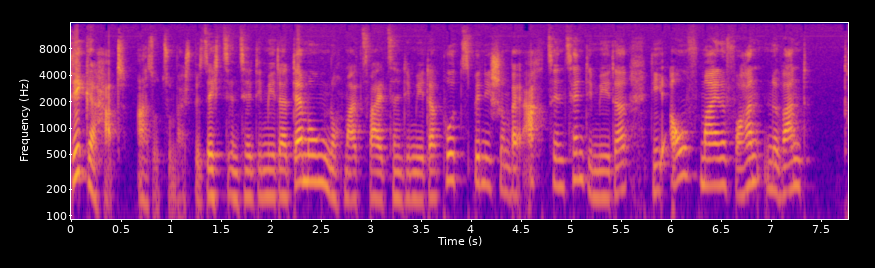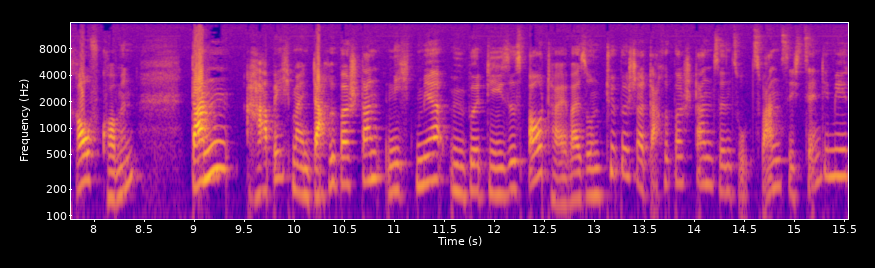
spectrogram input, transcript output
Dicke hat, also zum Beispiel 16 cm Dämmung, nochmal 2 cm Putz, bin ich schon bei 18 cm, die auf meine vorhandene Wand draufkommen, dann habe ich meinen Dachüberstand nicht mehr über dieses Bauteil, weil so ein typischer Dachüberstand sind so 20 cm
